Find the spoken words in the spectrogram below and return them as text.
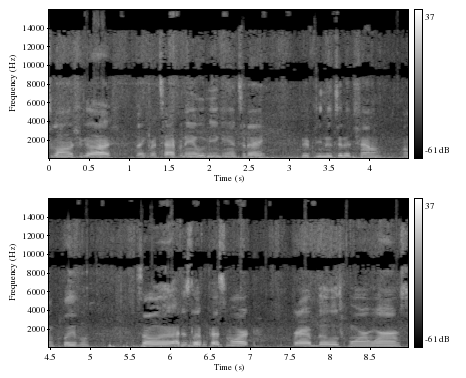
What's going on with you guys? Thank you for tapping in with me again today. If you're new to the channel, I'm Cleveland. So uh, I just left PetSmart, grabbed those hornworms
